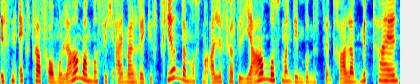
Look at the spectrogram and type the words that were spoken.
Ist ein extra Formular. Man muss sich einmal registrieren. Dann muss man alle Vierteljahr, muss man dem Bundeszentralamt mitteilen,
